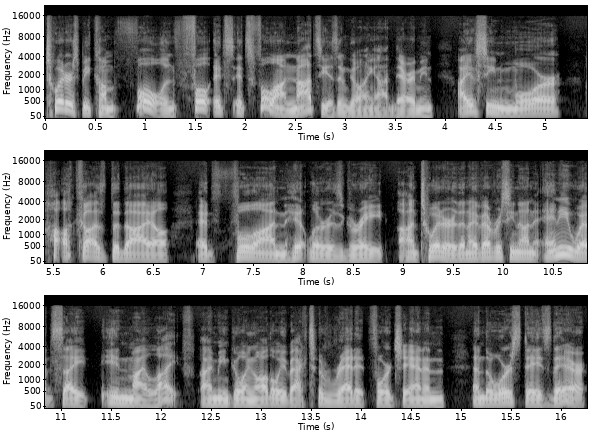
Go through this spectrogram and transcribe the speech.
Twitter's become full and full, it's, it's full on Nazism going on there. I mean, I have seen more Holocaust denial and full on Hitler is great on Twitter than I've ever seen on any website in my life. I mean, going all the way back to Reddit, 4chan, and, and the worst days there.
